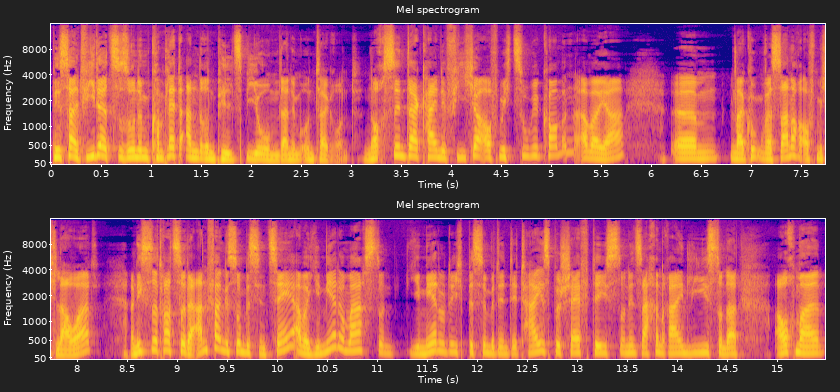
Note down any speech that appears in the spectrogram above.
bis halt wieder zu so einem komplett anderen Pilzbiom dann im Untergrund. Noch sind da keine Viecher auf mich zugekommen, aber ja, ähm, mal gucken, was da noch auf mich lauert. Aber nichtsdestotrotz, so der Anfang ist so ein bisschen zäh, aber je mehr du machst und je mehr du dich bisschen mit den Details beschäftigst und in Sachen reinliest und dann auch mal,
